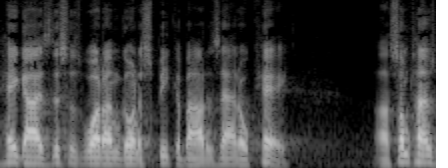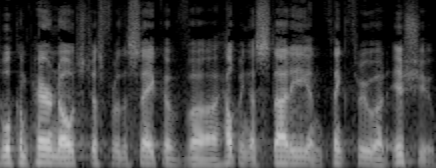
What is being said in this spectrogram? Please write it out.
Hey, guys, this is what I'm going to speak about. Is that okay? Uh, sometimes we'll compare notes just for the sake of uh, helping us study and think through an issue.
